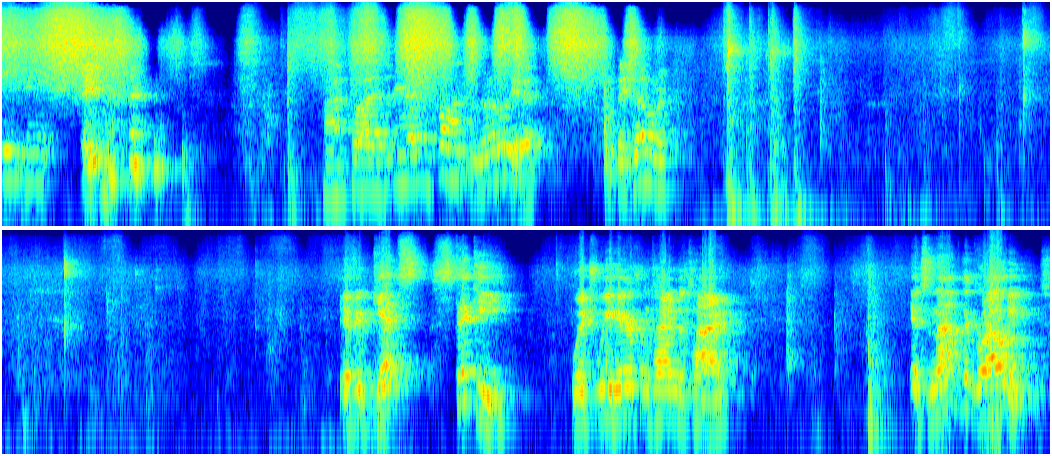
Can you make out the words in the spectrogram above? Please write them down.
Eight minutes. Eight minutes? Time flies when you're having fun. Oh, yeah. That's what they tell me. If it gets sticky, which we hear from time to time, it's not the Grout-eez.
